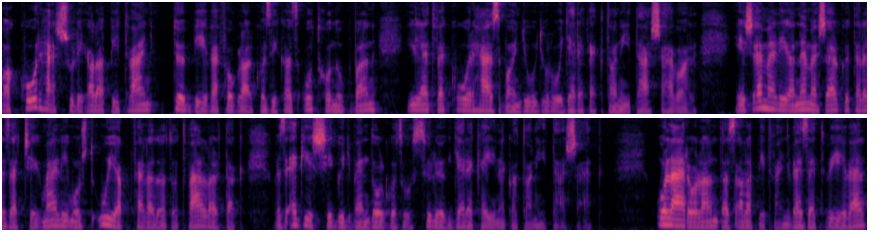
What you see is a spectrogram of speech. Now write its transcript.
A Kórházsuli Alapítvány több éve foglalkozik az otthonukban, illetve kórházban gyógyuló gyerekek tanításával, és emeli a nemes elkötelezettség mellé most újabb feladatot vállaltak az egészségügyben dolgozó szülők gyerekeinek a tanítását. Olá Roland az alapítvány vezetőjével,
